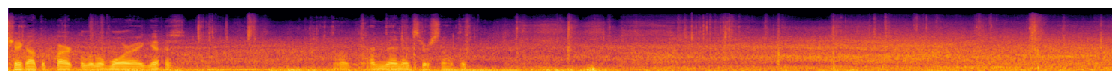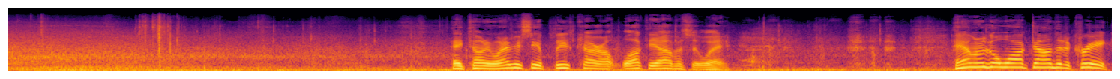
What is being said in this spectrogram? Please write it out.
Check out the park a little more, I guess. Oh, 10 minutes or something. Hey Tony, whenever you see a police car, I'll walk the opposite way. Hey, I'm gonna go walk down to the creek.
